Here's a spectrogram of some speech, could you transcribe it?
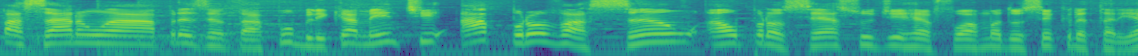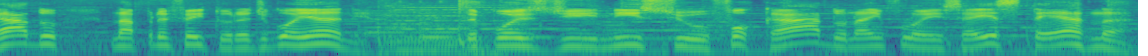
passaram a apresentar publicamente aprovação ao processo de reforma do secretariado na Prefeitura de Goiânia. Depois de início focado na influência externa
